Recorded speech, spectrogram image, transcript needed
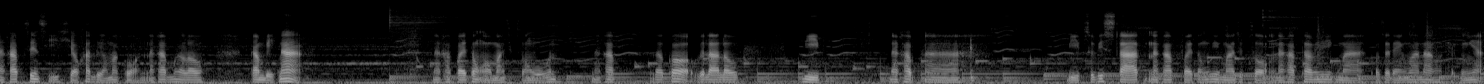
นะครับเส้นสีเขียวคัดเหลืองมาก่อนนะครับ เมื่อเรากำเบรกหน้านะครับไฟต้องออกมา 12 โวลต์นะครับ แล้วก็เวลาเราบีบ นะครับอ่าบีบสวิตช์สตาร์ทนะครับไฟต้องวิ่งมา 12 นะครับ ถ้าไม่วิ่งมาก็แสดงว่าหน้าคอนแทคตรงเนี้ย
